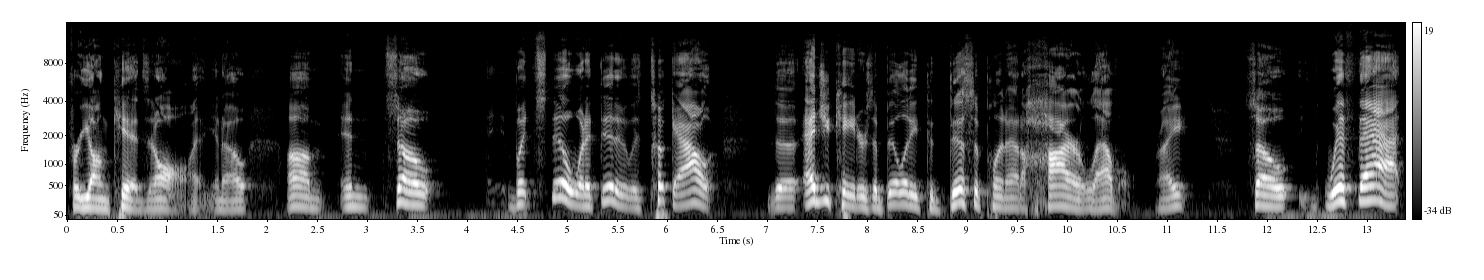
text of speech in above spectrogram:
for young kids at all, you know. Um, and so, but still, what it did it was took out the educator's ability to discipline at a higher level, right? So with that,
